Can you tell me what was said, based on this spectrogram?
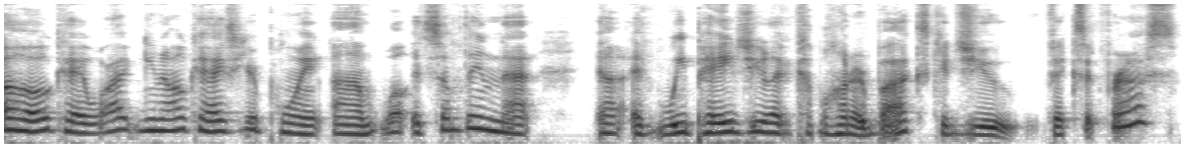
"Oh, okay. Well, I, you know, okay. I see your point. Um, well, it's something that uh, if we paid you like a couple hundred bucks, could you fix it for us?"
